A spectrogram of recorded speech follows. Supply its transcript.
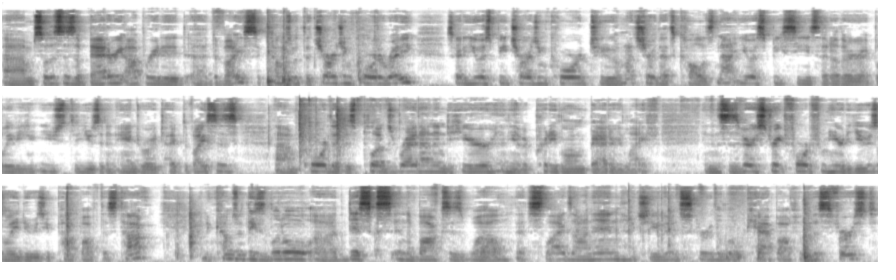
Um, so this is a battery-operated uh, device. It comes with the charging cord already. It's got a USB charging cord to, I'm not sure what that's called. It's not USB-C, it's that other, I believe you used to use it in Android-type devices. Um, cord that just plugs right on into here, and you have a pretty long battery life. And this is very straightforward from here to use. All you do is you pop off this top and it comes with these little uh, discs in the box as well that slides on in. Actually, you unscrew the little cap off of this first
